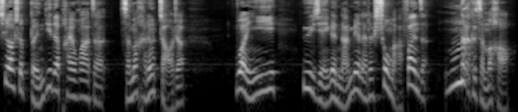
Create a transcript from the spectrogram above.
这要是本地的拍花子，咱们还能找着。万一遇见一个南边来的瘦马贩子，那可怎么好？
